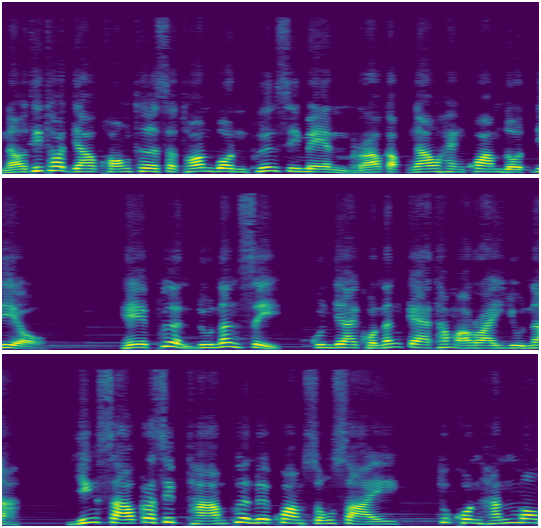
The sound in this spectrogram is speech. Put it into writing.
เงาที่ทอดยาวของเธอสะท้อนบนพื้นซีเมนต์ราวกับเงาแห่งความโดดเดี่ยว เฮ้เพื่อนดูนั่นสิ คุณยายคนนั้นแกทำอะไรอยู่น่ะ หญิงสาวกระซิบถามเพื่อนด้วยความสงสัย ทุกคนหันมอง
